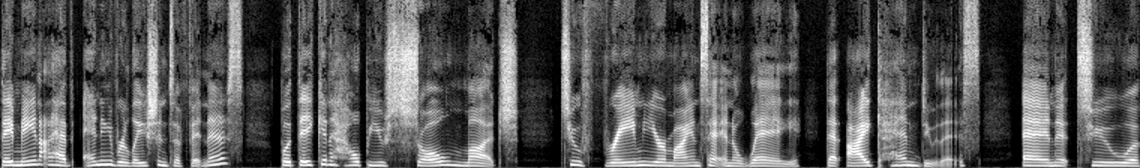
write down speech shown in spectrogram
they may not have any relation to fitness but they can help you so much to frame your mindset in a way that I can do this and to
